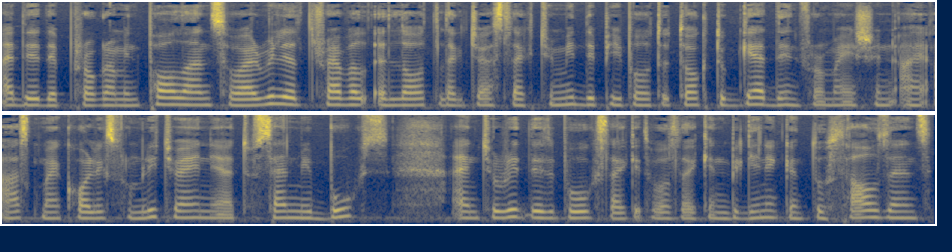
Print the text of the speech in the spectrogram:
I did the program in Poland, so I really travel a lot, like just like to meet the people, to talk, to get the information. I asked my colleagues from Lithuania to send me books and to read these books, like it was like in beginning in 2000s.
